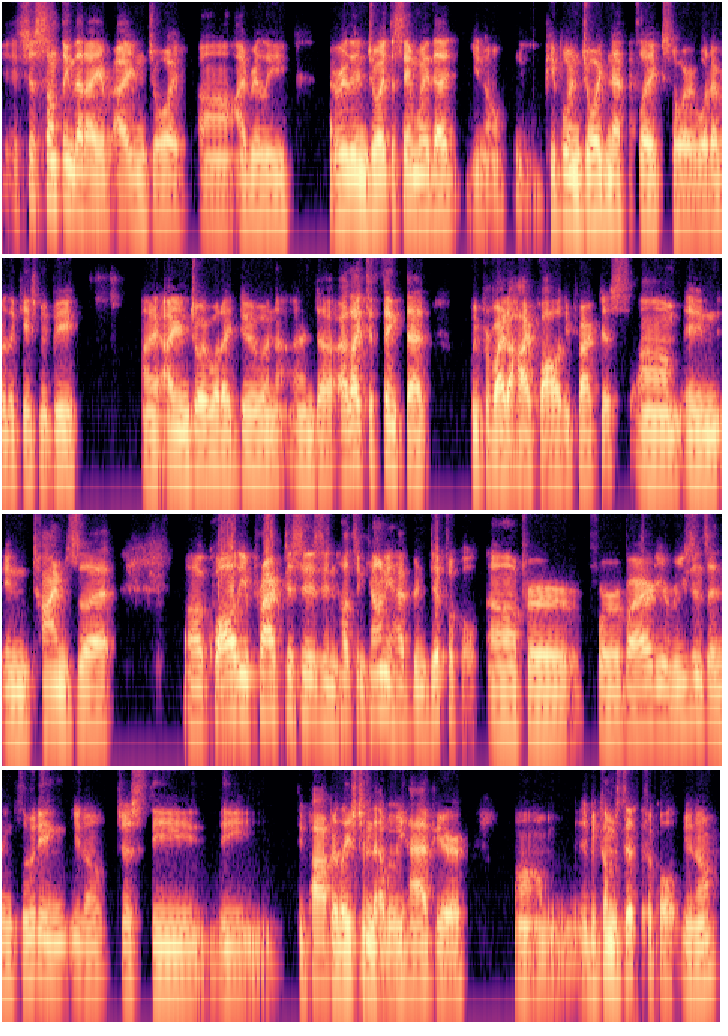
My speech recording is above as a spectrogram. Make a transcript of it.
it's just something that I I enjoy. Uh, I really I really enjoy it the same way that you know people enjoyed Netflix or whatever the case may be. I, I enjoy what I do, and and uh, I like to think that we provide a high quality practice. Um, in in times that uh, quality practices in Hudson County have been difficult uh, for for a variety of reasons, and including you know just the the the population that we have here. Um, it becomes difficult, you know.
